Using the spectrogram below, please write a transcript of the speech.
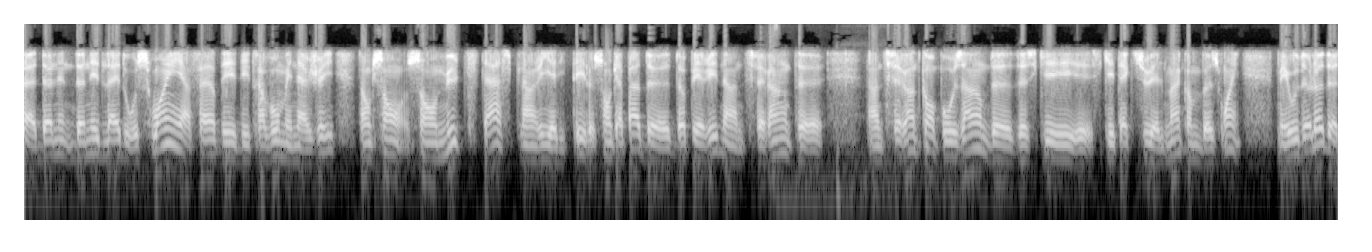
euh, donner, de l'aide aux soins, à faire des, des travaux ménagers. Donc, sont, sont multitask en réalité. Ils sont capables d'opérer dans différentes euh, dans différentes composantes de, de, ce qui est ce qui est actuellement comme besoin. Mais au-delà de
